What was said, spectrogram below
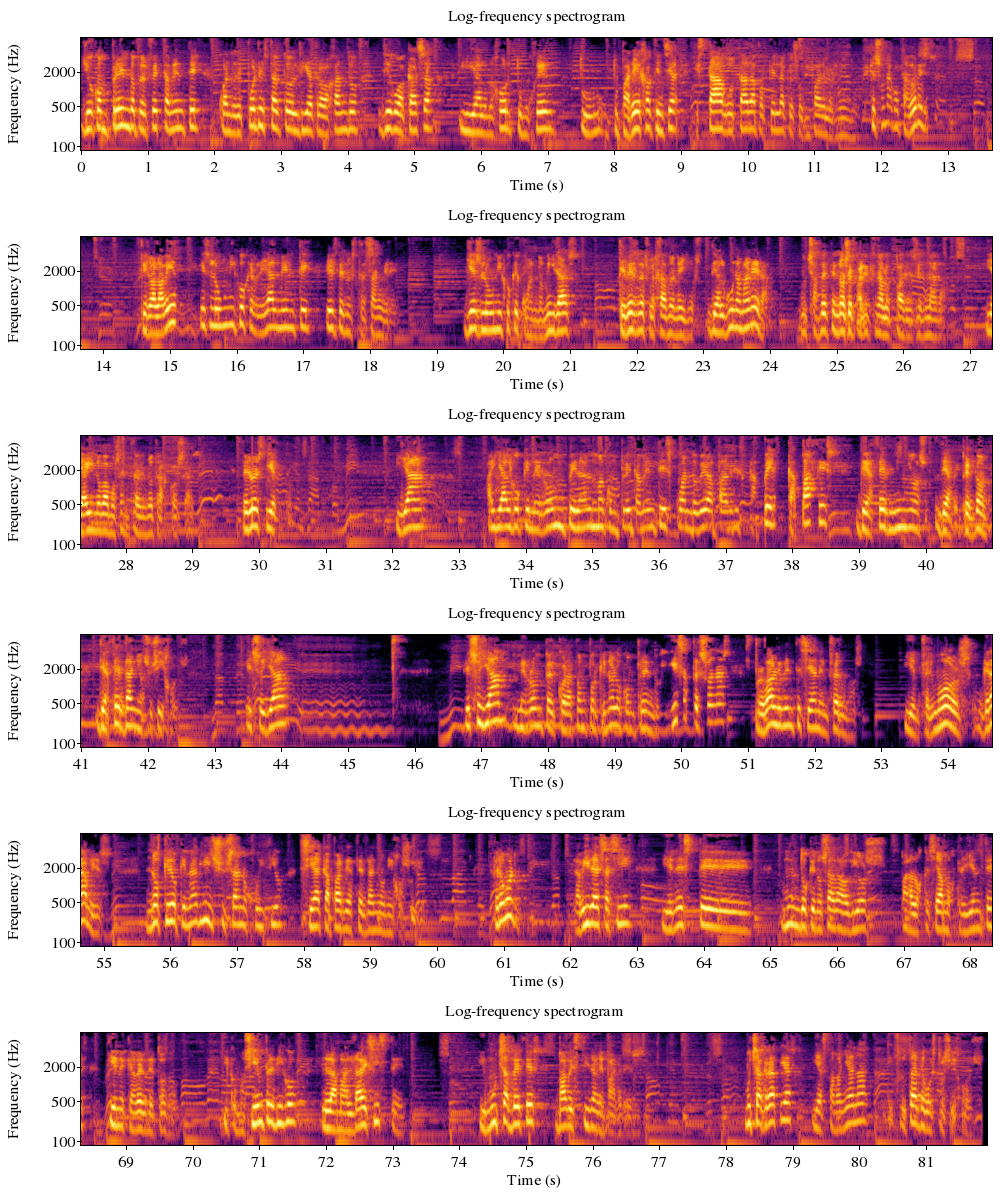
Yo comprendo perfectamente cuando después de estar todo el día trabajando, llego a casa y a lo mejor tu mujer, tu, tu pareja quien sea está agotada porque es la que se ocupa de los niños. Es que son agotadores. Pero a la vez es lo único que realmente es de nuestra sangre. Y es lo único que cuando miras te ves reflejado en ellos, de alguna manera muchas veces no se parecen a los padres en nada. Y ahí no vamos a entrar en otras cosas. Pero es cierto. Y ya hay algo que me rompe el alma completamente es cuando veo a padres capaces de hacer niños, de, perdón, de hacer daño a sus hijos. Eso ya, eso ya me rompe el corazón porque no lo comprendo. Y esas personas probablemente sean enfermos y enfermos graves. No creo que nadie en su sano juicio sea capaz de hacer daño a un hijo suyo. Pero bueno, la vida es así y en este mundo que nos ha dado Dios para los que seamos creyentes tiene que haber de todo. Y como siempre digo, la maldad existe y muchas veces va vestida de padres. Muchas gracias y hasta mañana. Disfrutar de vuestros hijos.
